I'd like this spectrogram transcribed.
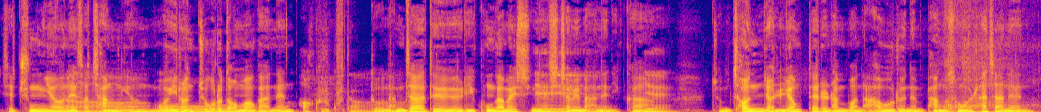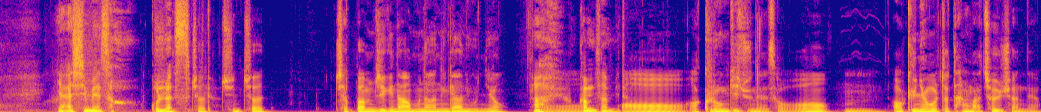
이제 중년에서 아. 장년 뭐 이런 오. 쪽으로 넘어가는 아 그렇구나. 또 남자들이 공감할 수 있는 예, 지점이 예, 예. 많으니까 예. 좀 전 연령대를 한번 아우르는 방송을 하자는 야심에서 골랐습니다. 진짜 진짜 책밤지기는 아무나 하는 게 아니군요. 아, 오. 감사합니다. 어, 아, 그런 기준에서 음, 어, 균형을 또 딱 맞춰주셨네요.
